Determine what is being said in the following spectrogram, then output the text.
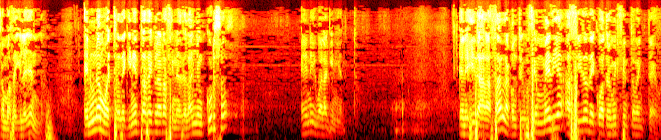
Vamos a seguir leyendo. En una muestra de 500 declaraciones del año en curso, n igual a 500. Elegidas al azar, la contribución media ha sido de 4.120 euros.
